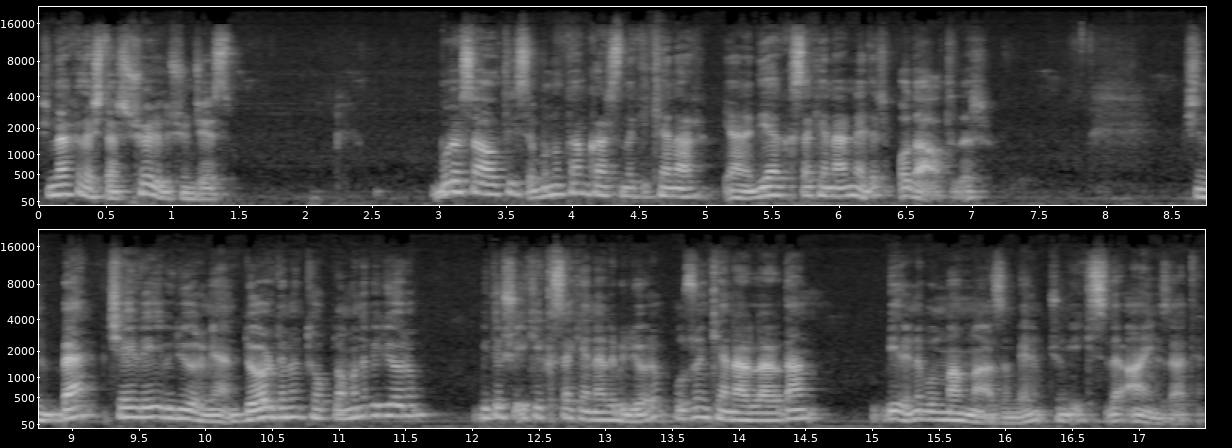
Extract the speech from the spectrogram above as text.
Şimdi arkadaşlar şöyle düşüneceğiz. Burası 6 ise bunun tam karşısındaki kenar yani diğer kısa kenar nedir? O da 6'dır. Şimdi ben çevreyi biliyorum yani dördünün toplamını biliyorum. Bir de şu iki kısa kenarı biliyorum. Uzun kenarlardan birini bulmam lazım benim. Çünkü ikisi de aynı zaten.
